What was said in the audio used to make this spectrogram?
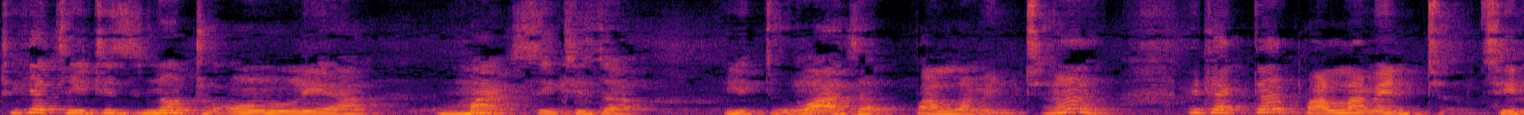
ঠিক আছে it is not only a marks it is a it was a parliament হ্যাঁ এটা একটা পার্লামেন্ট ছিল।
